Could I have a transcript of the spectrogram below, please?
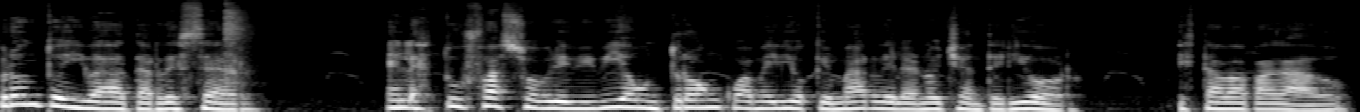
Pronto iba a atardecer. En la estufa sobrevivía un tronco a medio quemar de la noche anterior. Estaba apagado.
